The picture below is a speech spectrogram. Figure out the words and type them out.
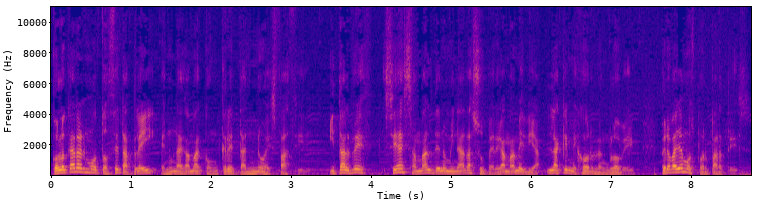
Colocar al Moto Z Play en una gama concreta no es fácil, y tal vez sea esa mal denominada super gama media la que mejor lo englobe, pero vayamos por partes.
